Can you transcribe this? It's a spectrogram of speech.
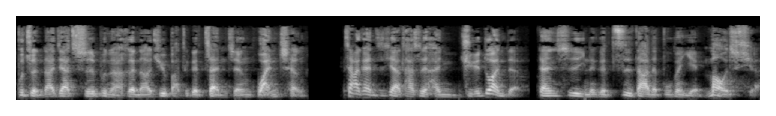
不准大家吃，不准喝，然后去把这个战争完成。乍看之下他是很决断的，但是那个自大的部分也冒起来。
